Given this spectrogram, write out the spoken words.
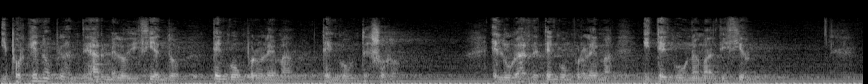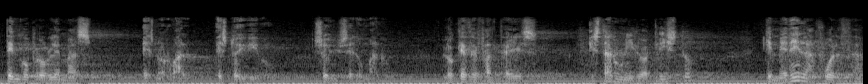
¿Y por qué no planteármelo diciendo, tengo un problema, tengo un tesoro? En lugar de tengo un problema y tengo una maldición. Tengo problemas, es normal, estoy vivo, soy un ser humano. Lo que hace falta es estar unido a Cristo que me dé la fuerza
